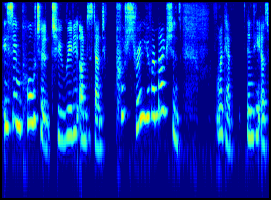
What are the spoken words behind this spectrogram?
it's important to really understand to push through your emotions. Okay, anything else.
